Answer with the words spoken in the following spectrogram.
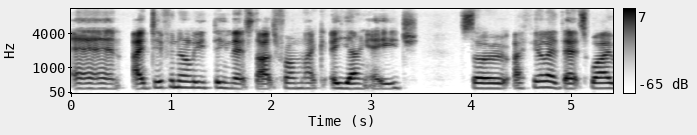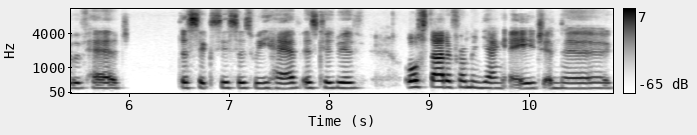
and i definitely think that starts from like a young age so i feel like that's why we've had the successes we have is because we've all started from a young age and the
